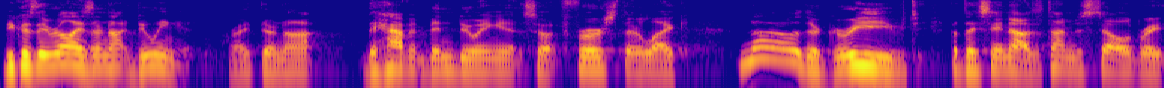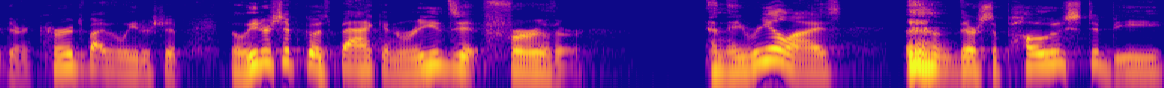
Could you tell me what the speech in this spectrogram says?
Because they realize they're not doing it, right? They're not, they haven't been doing it. So at first they're like, no, they're grieved. But they say, no, it's time to celebrate. They're encouraged by the leadership. The leadership goes back and reads it further. And they realize they're supposed to be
